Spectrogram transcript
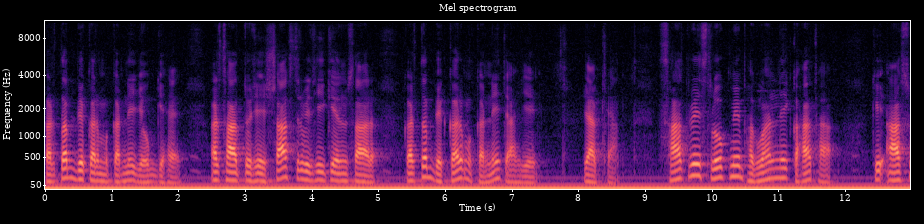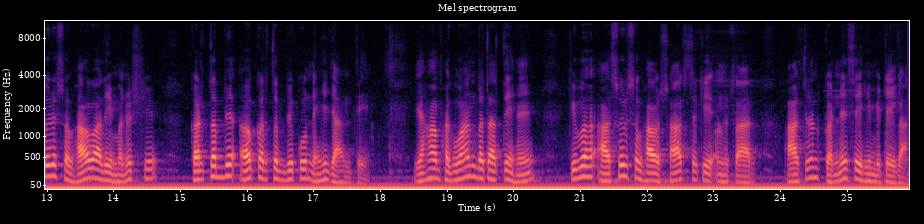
कर्तव्य कर्म करने योग्य है। अर्थात तुझे शास्त्र विधि के अनुसार कर्तव्य कर्म करने चाहिए। व्याख्या। सातवें श्लोक में भगवान ने कहा था कि आसुर स्वभाव वाले मनुष्य कर्तव्य अकर्तव्य को नहीं जानते। यहाँ भगवान बताते हैं कि वह आसुर स्वभाव शास्त्र के अनुसार आचरण करने से ही मिटेगा।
